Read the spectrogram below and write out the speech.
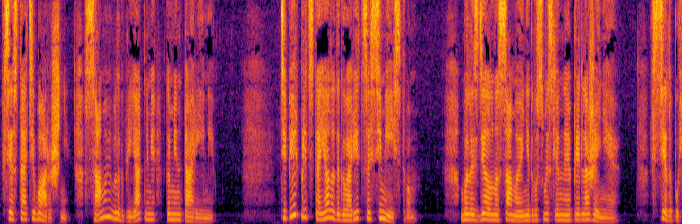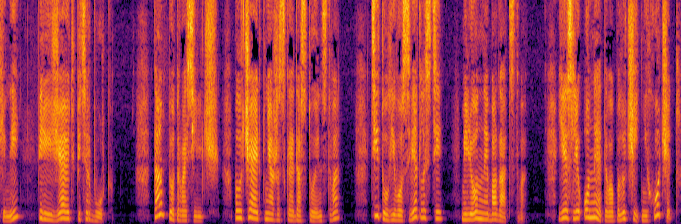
все стати барышни с самыми благоприятными комментариями. Теперь предстояло договориться с семейством. Было сделано самое недвусмысленное предложение. Все Лопухины переезжают в Петербург. Там Петр Васильевич получает княжеское достоинство, титул его светлости, миллионное богатство. Если он этого получить не хочет,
